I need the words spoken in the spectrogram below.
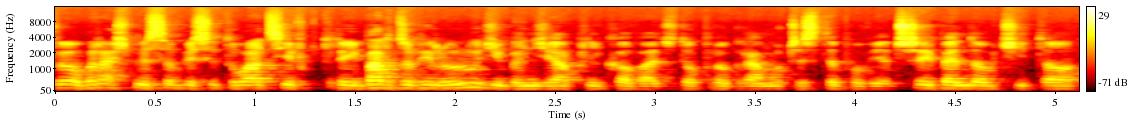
wyobraźmy sobie sytuację, w której bardzo wielu ludzi będzie aplikować do programu Czyste Powietrze i będą, ci to,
